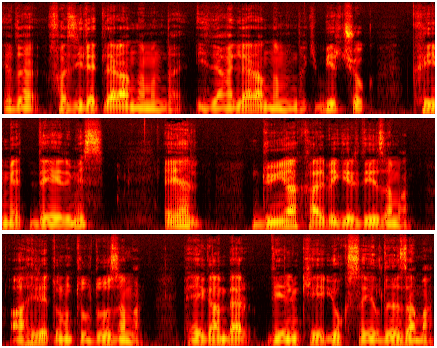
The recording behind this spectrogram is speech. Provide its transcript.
ya da faziletler anlamında, idealler anlamındaki birçok kıymet, değerimiz eğer dünya kalbe girdiği zaman, ahiret unutulduğu zaman, peygamber diyelim ki yok sayıldığı zaman,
